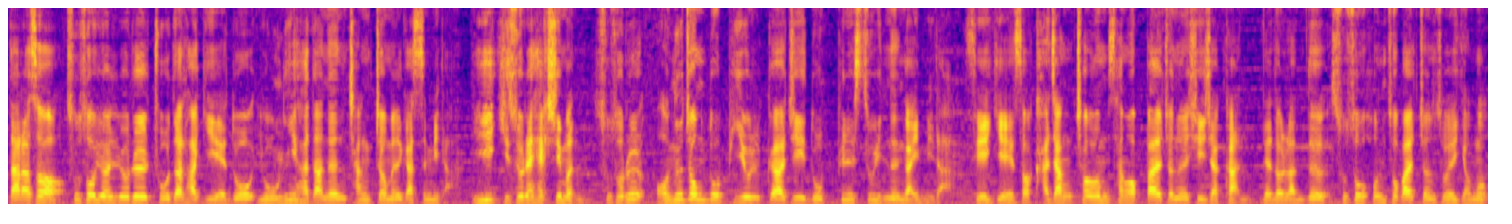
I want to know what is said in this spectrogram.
따라서 수소 연료를 조달하기에도 용이하다는 장점을 갖 습니다. 이 기술의 핵심은 수소를 어느 정도 비율까지 높일 수 있는가입니다. 세계에서 가장 처음 상업 발전을 시작한 네덜란드 수소 혼소 발전소의 경우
